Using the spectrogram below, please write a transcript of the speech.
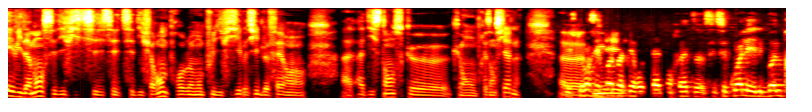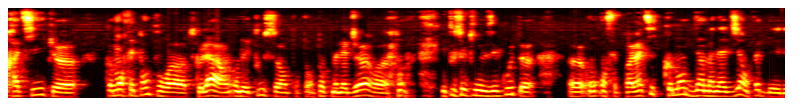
évidemment, c'est c'est différent, probablement plus difficile aussi de le faire à, distance que qu'en présentiel. justement, c'est quoi tes recettes en fait? C'est quoi les, bonnes pratiques euh, Comment fait-on pour euh, parce que là, on est tous en, tant que manager euh, et tous ceux qui nous écoutent ont, cette problématique. Comment bien manager en fait des,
